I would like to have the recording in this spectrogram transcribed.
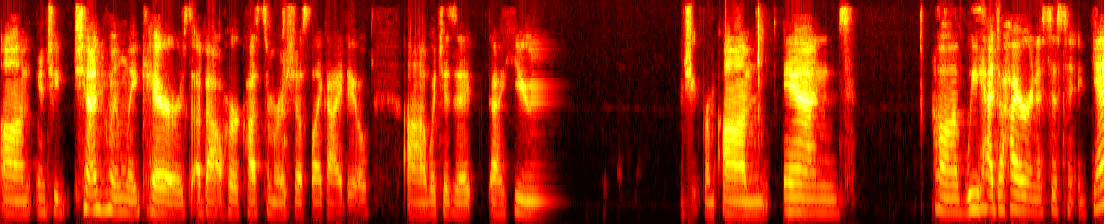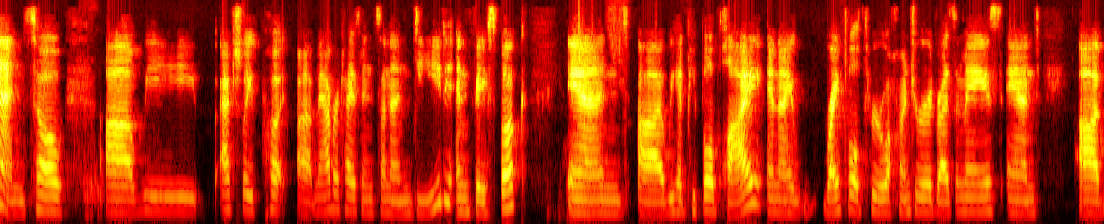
Um, and she genuinely cares about her customers just like I do, uh, which is a, a huge from um, and uh, we had to hire an assistant again. So uh, we actually put um, advertisements on Indeed and Facebook, and uh, we had people apply. And I rifled through 100 resumes and uh,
